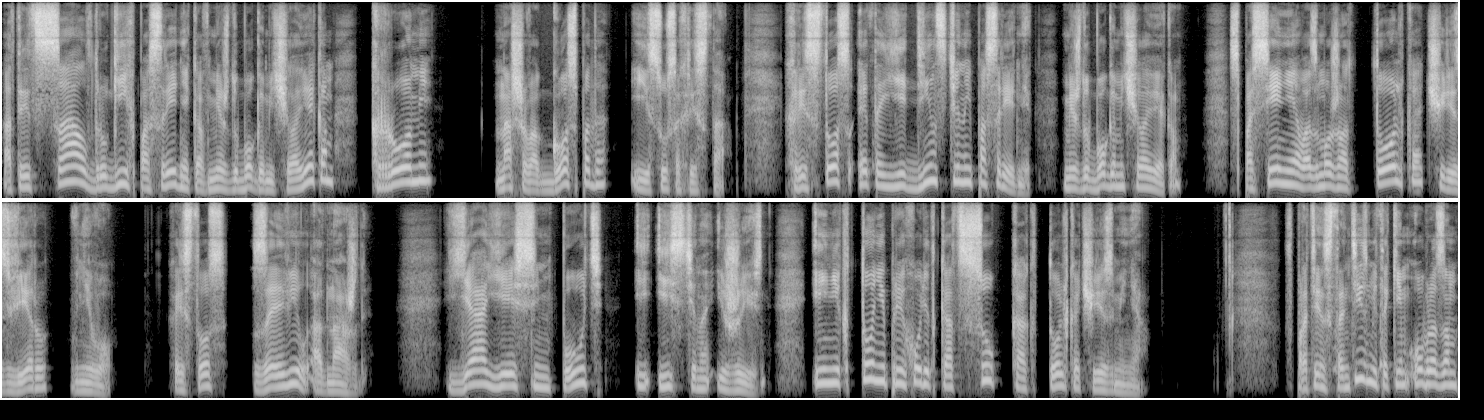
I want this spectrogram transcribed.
отрицал других посредников между Богом и человеком, кроме нашего Господа Иисуса Христа. Христос – это единственный посредник между Богом и человеком. Спасение возможно только через веру в Него. Христос заявил однажды, «Я есть путь и истина и жизнь, и никто не приходит к Отцу, как только через меня». В протестантизме таким образом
